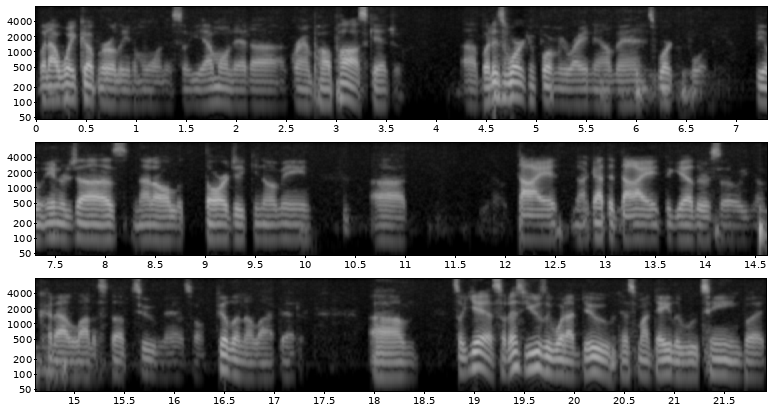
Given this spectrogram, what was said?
but I wake up early in the morning. So yeah, I'm on that uh, grandpa pa schedule. Uh, but it's working for me right now, man. It's working for me. Feel energized, not all lethargic. You know what I mean? Uh, you know, diet. I got the diet together, so you know, cut out a lot of stuff too, man. So I'm feeling a lot better. Um, so yeah, so that's usually what I do. That's my daily routine. But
